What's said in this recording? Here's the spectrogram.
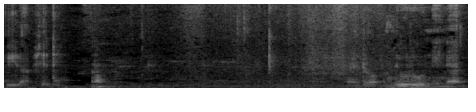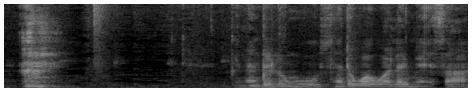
ပေးတာဖြစ်တယ်နော်အဲ့တော့အမျိုးတို့အနေနဲ့ကဏန်းတစ်လုံးကိုဆန်တဝါဝါလိုက်မယ်အစား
